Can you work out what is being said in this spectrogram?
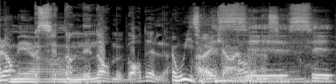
Alors Mais, euh, C'est un énorme bordel. ah oui, c'est Ah ouais. C'est- c'est- C'est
